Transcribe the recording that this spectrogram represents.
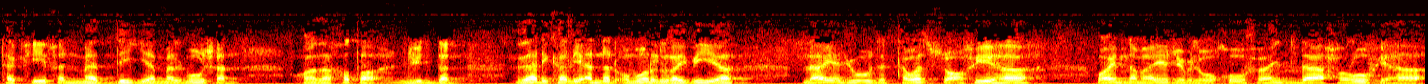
تكييفا ماديا ملموسا. وهذا خطأ جدا. ذلك لأن الأمور الغيبية لا يجوز التوسع فيها وإنما يجب الوقوف عند حروفها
